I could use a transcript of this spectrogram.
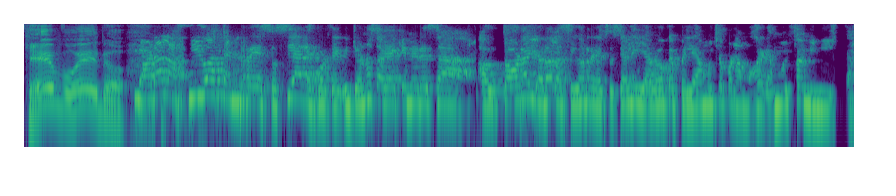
¡Qué bueno! Y ahora la sigo hasta en redes sociales, porque yo no sabía quién era esa autora y ahora la sigo en redes sociales y ya veo que pelea mucho por las mujeres, muy feminista.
